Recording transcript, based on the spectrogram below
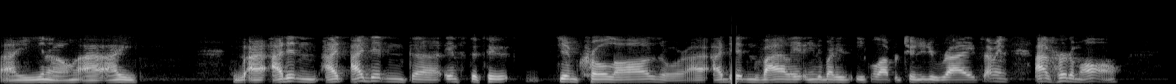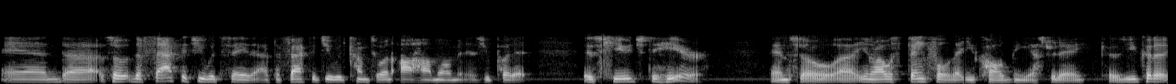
I, you know, I, I I, I didn't I, I didn't uh, institute Jim Crow laws or I, I didn't violate anybody's equal opportunity rights. I mean, I've heard them all. And uh, so the fact that you would say that, the fact that you would come to an aha moment, as you put it, is huge to hear. And so, uh, you know, I was thankful that you called me yesterday because you could have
